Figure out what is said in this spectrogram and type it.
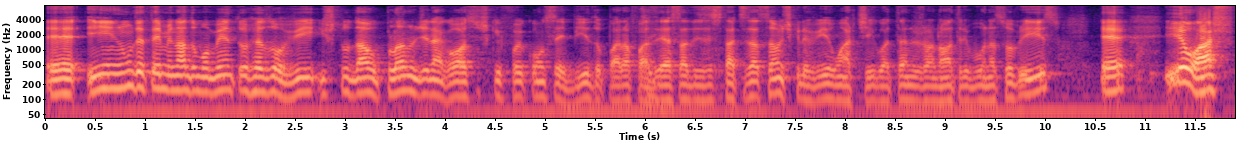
é, e em um determinado momento eu resolvi estudar o plano de negócios que foi concebido para fazer Sim. essa desestatização. Escrevi um artigo até no Jornal Tribuna sobre isso. É, e eu acho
